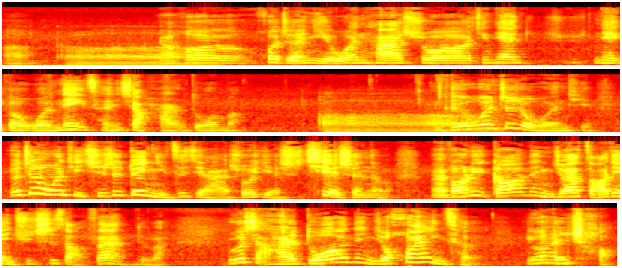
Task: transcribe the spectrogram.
啊，哦，然后或者你问他说今天那个我那一层小孩多吗？哦，你可以问这种问题，因为这种问题其实对你自己来说也是切身的嘛。买房率高，那你就要早点去吃早饭，对吧？如果小孩多，那你就换一层，因为很吵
